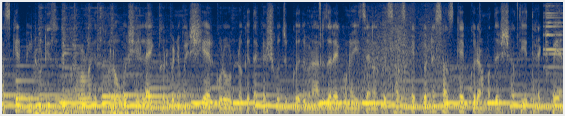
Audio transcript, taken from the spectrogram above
আজকের ভিডিওটি যদি ভালো লাগে, তাহলে অবশ্যই লাইক করবেন এবং শেয়ার করে অন্যকে দেখার সুযোগ করে দেবেন। আর যারা এখন এই চ্যানেলকে সাবস্ক্রাইব করেন সাবস্ক্রাইব করে আমাদের সাথেই থাকবেন।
